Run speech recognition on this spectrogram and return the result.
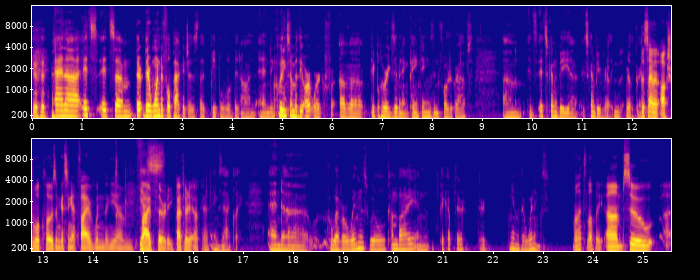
and uh, it's it's um, they're they're wonderful packages that people will bid on, and including some of the artwork for, of uh, people who are exhibiting paintings and photographs. Um, it's it's going to be uh, it's going to be really really great. The silent auction will close. I'm guessing at five when the um Five Yes. thirty. five thirty. Okay. exactly, and uh, whoever wins will come by and pick up their their you know their winnings. Well, that's lovely. Um, so uh,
